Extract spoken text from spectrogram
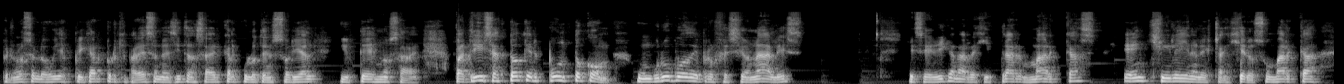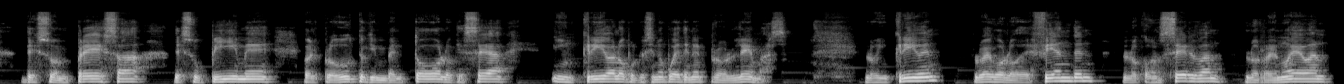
pero no se lo voy a explicar porque para eso necesitan saber cálculo tensorial y ustedes no saben. patriciastocker.com, un grupo de profesionales que se dedican a registrar marcas en Chile y en el extranjero, su marca de su empresa, de su pyme, o el producto que inventó, lo que sea, inscríbalo porque si no puede tener problemas. Lo inscriben, luego lo defienden, lo conservan, lo renuevan,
